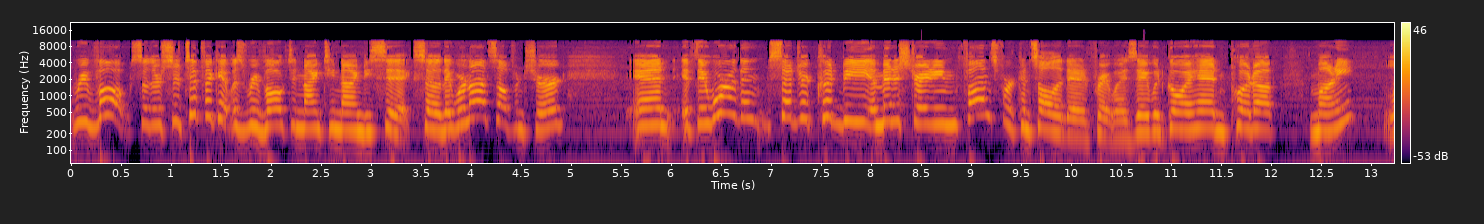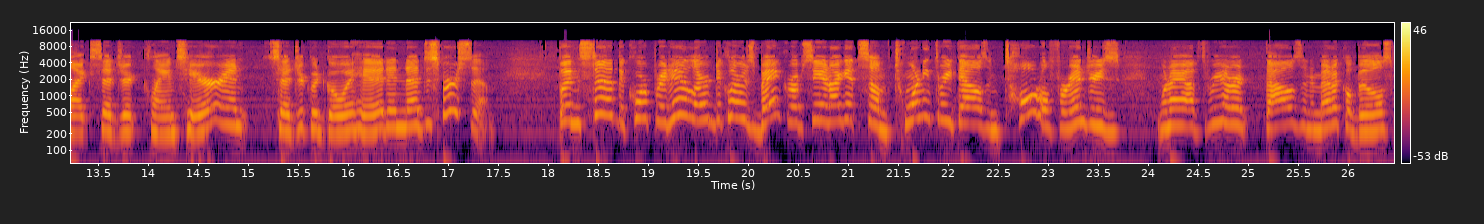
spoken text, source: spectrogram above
revoked. So their certificate was revoked in 1996. So they were not self-insured. And if they were, then Sedgwick could be administrating funds for Consolidated Freightways. They would go ahead and put up money, like Sedgwick claims here, and Sedgwick would go ahead and uh, disperse them. But instead, the corporate Hitler declares bankruptcy, and I get some 23,000 total for injuries when I have 300,000 in medical bills.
